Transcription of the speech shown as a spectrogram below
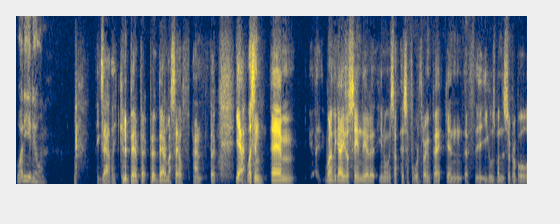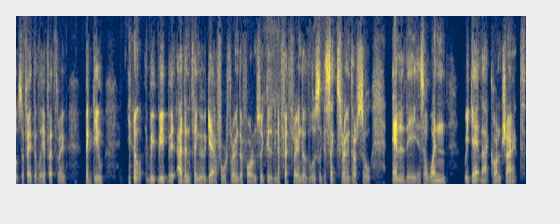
what are you doing? Exactly. Bear, put it better myself. And but yeah, listen. Um, one of the guys are saying there you know it's a it's a fourth round pick, and if the Eagles win the Super Bowl, it's effectively a fifth round. Big deal. You know, we, we I didn't think we would get a fourth rounder for him, so it could have been a fifth rounder that looks like a sixth rounder. So end of the day, it's a win. We get that contract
